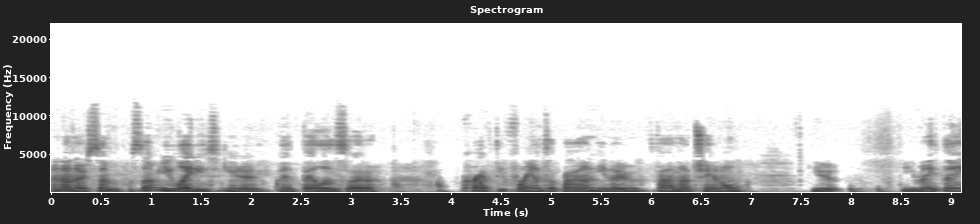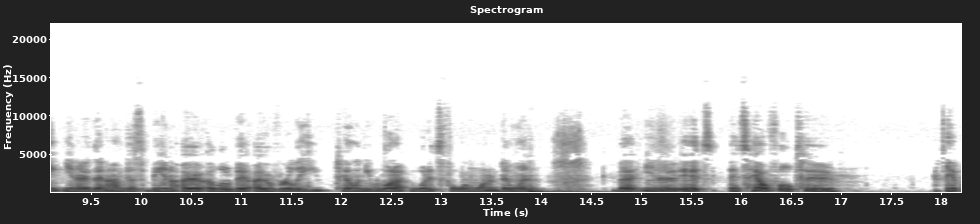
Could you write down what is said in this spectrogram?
And I know some some of you ladies, you know, and fellas, uh, crafty friends of mine, you know, find my channel. You you may think, you know, that I'm just being a, a little bit overly telling you what what it's for and what I'm doing. But, you know, it's it's helpful to it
